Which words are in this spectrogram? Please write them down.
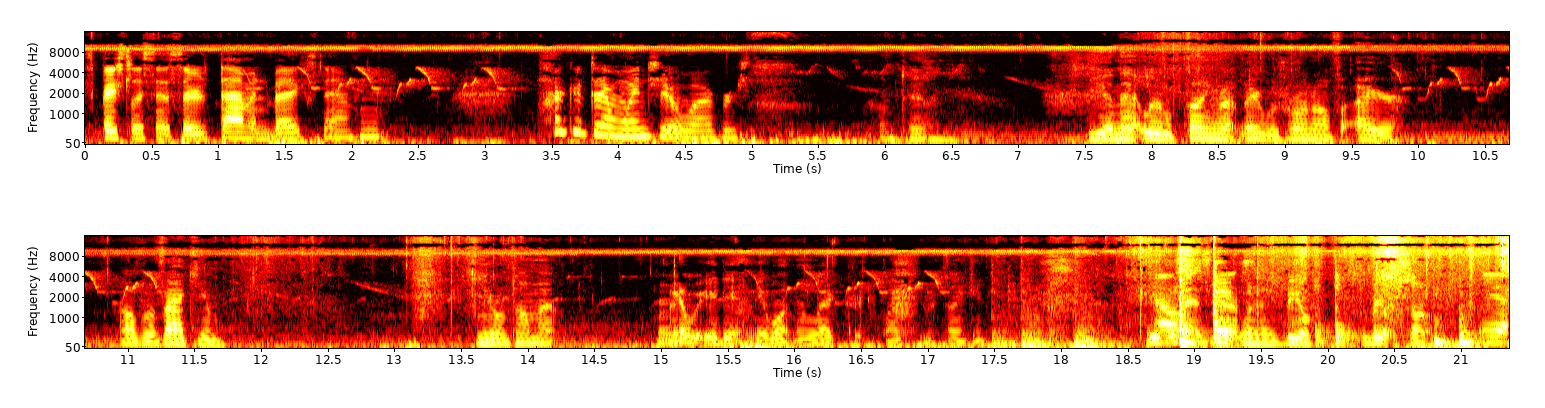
Especially since there's diamondbacks down here. Look at them windshield wipers. I'm telling you. Yeah, and that little thing right there was run off of air, off a vacuum. You know what I'm talking about? It, Nope. it didn't. It wasn't electric like you were thinking. Yeah, Oh, this that is back when they built built something. Yeah.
